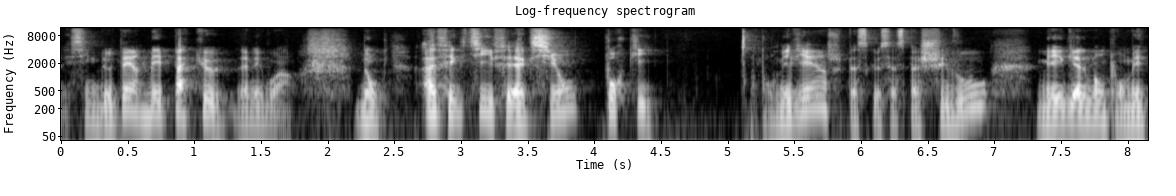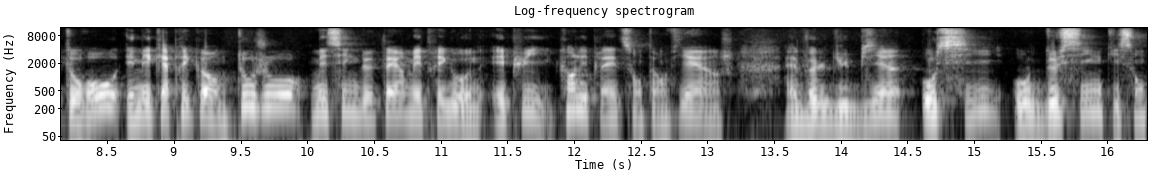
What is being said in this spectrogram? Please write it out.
les signes de terre, mais pas que, vous allez voir. Donc, affectif et action, pour qui? Pour mes vierges, parce que ça se passe chez vous, mais également pour mes taureaux et mes capricornes, toujours mes signes de terre, mes trigones. Et puis, quand les planètes sont en vierge, elles veulent du bien aussi aux deux signes qui sont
